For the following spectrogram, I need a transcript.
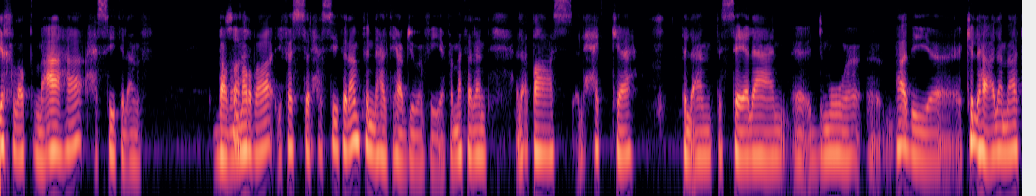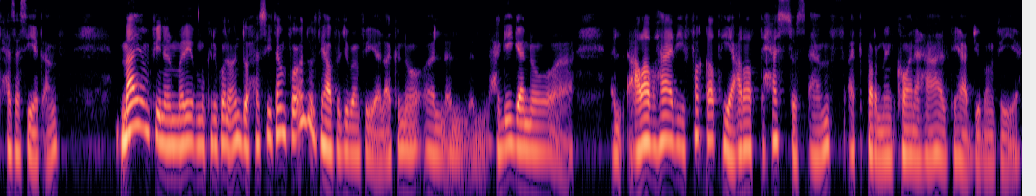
يخلط معاها حساسية الأنف. بعض صح. المرضى يفسر حساسية الأنف إنها التهاب جيوب انفيه فمثلا العطاس، الحكة في الأنف، السيلان، آه، الدموع آه، هذه آه، كلها علامات حساسية أنف. ما ينفي إن المريض ممكن يكون عنده حساسيه انف وعنده التهاب في الجيوب الانفيه لكنه ال- ال- الحقيقة إنه الأعراض هذه فقط هي أعراض تحسس أنف أكثر من كونها التهاب جيوب انفيه.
